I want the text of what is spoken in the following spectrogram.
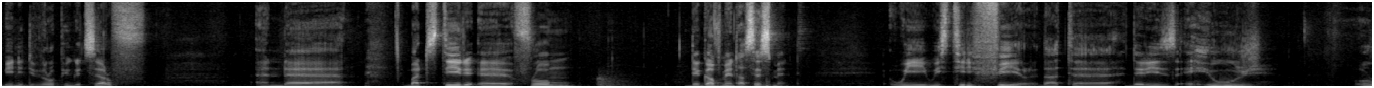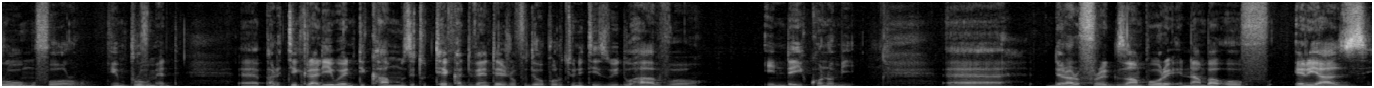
been developing itself, and but still, from the government assessment, we we still feel that there is a huge room for improvement, uh, particularly when it comes to take advantage of the opportunities we do have uh, in the economy. There are, for example, a number of areas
